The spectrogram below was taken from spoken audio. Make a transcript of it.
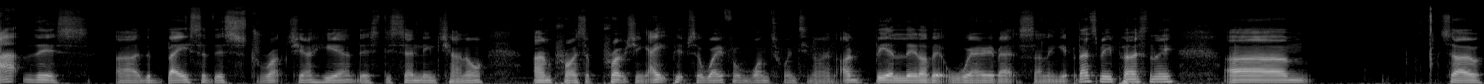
at this, uh, the base of this structure here, this descending channel, and price approaching eight pips away from 129, I'd be a little bit wary about selling it. But that's me personally. Um, so,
